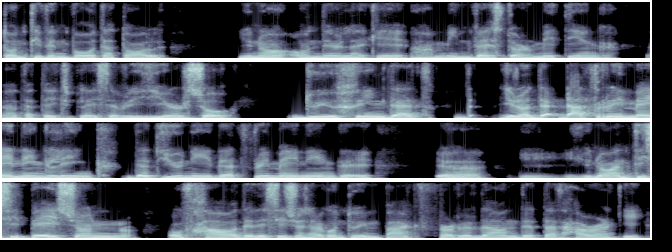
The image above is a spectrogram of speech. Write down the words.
don't even vote at all, you know, on their like a um, investor meeting uh, that takes place every year. So do you think that you know that, that remaining link that you need that remaining uh, you know anticipation of how the decisions are going to impact further down the, that hierarchy.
